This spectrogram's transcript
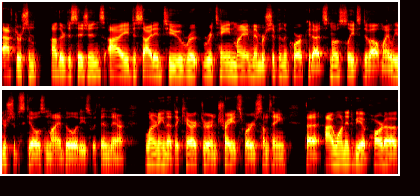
after some other decisions, I decided to re- retain my membership in the Corps of Cadets mostly to develop my leadership skills and my abilities within there, learning that the character and traits were something that I wanted to be a part of,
